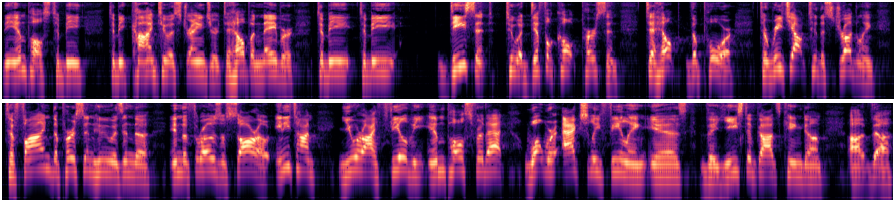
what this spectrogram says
the impulse to be, to be kind to a stranger, to help a neighbor, to be, to be decent to a difficult person, to help the poor, to reach out to the struggling, to find the person who is in the, in the throes of sorrow, anytime you or I feel the impulse for that, what we're actually feeling is the yeast of God's kingdom, uh, the,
